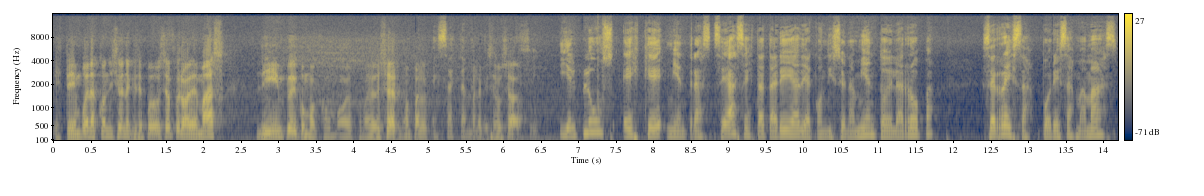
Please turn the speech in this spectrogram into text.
esté en buenas condiciones, que se pueda usar, pero además limpio y como, como, como debe ser, ¿no? Para, Exactamente. para que sea usado. Sí. Y el plus es que mientras se hace esta tarea de acondicionamiento de la ropa, se reza por esas mamás,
